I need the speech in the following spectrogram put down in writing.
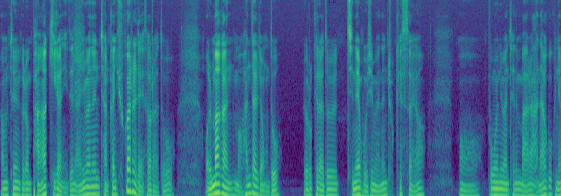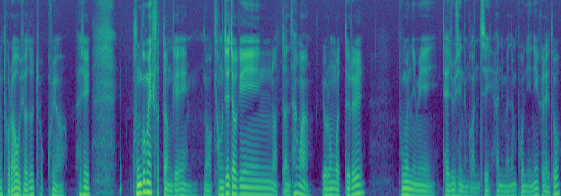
아무튼 그런 방학 기간이든 아니면은 잠깐 휴가를 내서라도 얼마간 뭐 한 달 정도 요렇게라도 지내 보시면은 좋겠어요. 뭐 부모님한테는 말 안 하고 그냥 돌아오셔도 좋고요. 사실 궁금했었던 게 뭐 경제적인 어떤 상황 요런 것들을 부모님이 대주시는 건지 아니면은 본인이 그래도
